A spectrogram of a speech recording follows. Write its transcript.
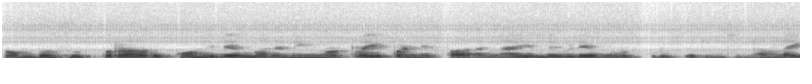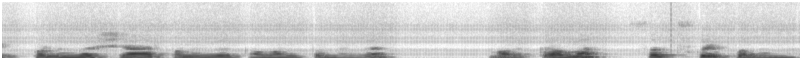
ரொம்ப சூப்பராக இருக்கும். இதே மாதிரி நீங்களும் ட்ரை பண்ணி பாருங்கள் இந்த வீடியோ உங்களுக்கு பிடிச்சிருந்துச்சுன்னா லைக் பண்ணுங்கள் ஷேர் பண்ணுங்கள் கமெண்ட் பண்ணுங்கள் மறக்காமல் சப்ஸ்கிரைப் பண்ணுங்கள்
